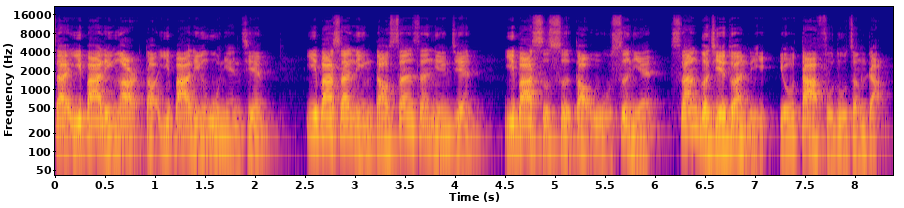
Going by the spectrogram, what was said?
在一八零二到一八零五年间，一八三零到三三年间，一八四四到五四年三个阶段里有大幅度增长。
